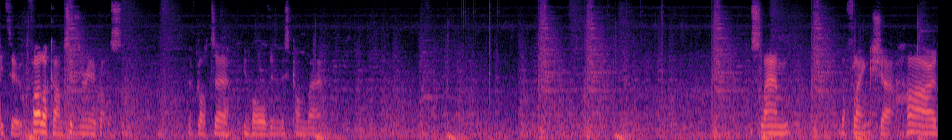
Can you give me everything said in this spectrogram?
Yeah, native Firelock Arm citizenry have got have got uh, involved in this combat. Slam the flank shut hard.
